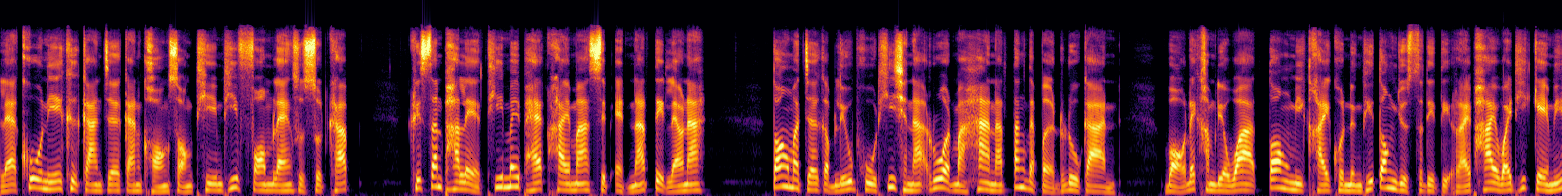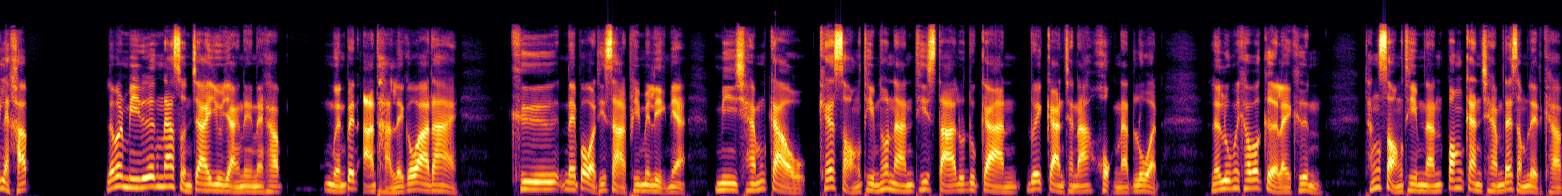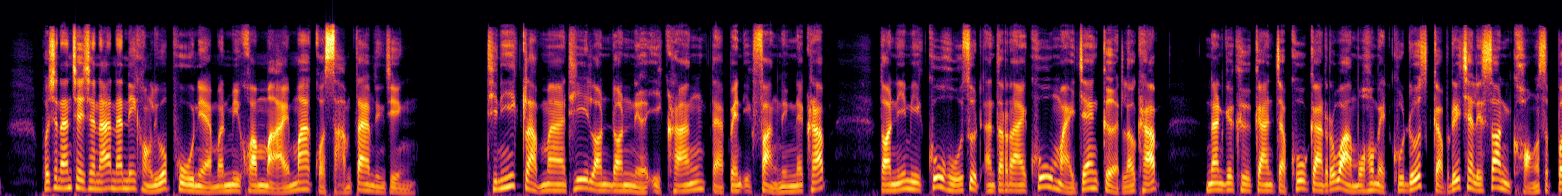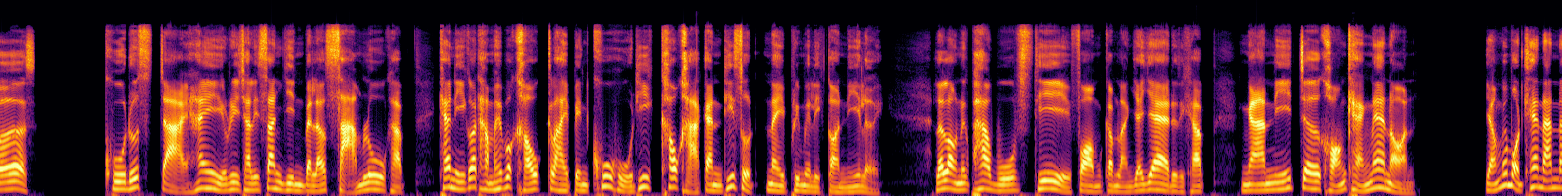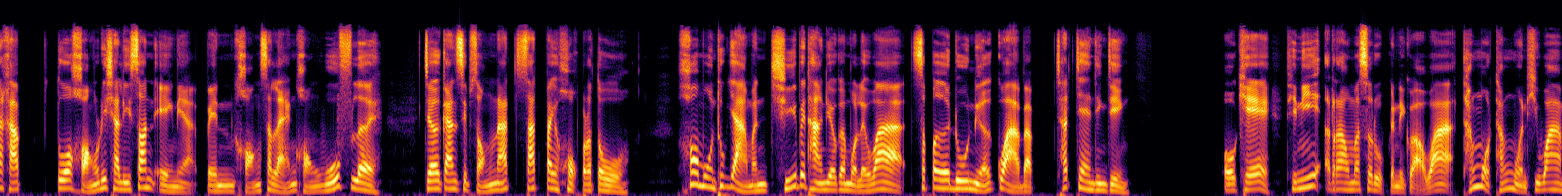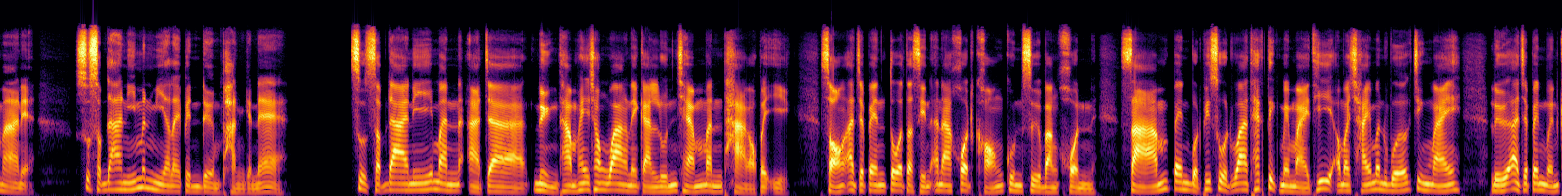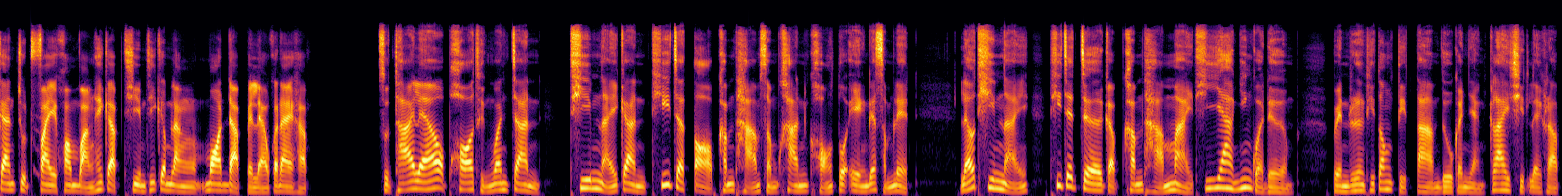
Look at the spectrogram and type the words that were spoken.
และคู่นี้คือการเจอกันของ 2 ทีมที่ฟอร์มแรงสุดๆ ครับคริสตันพาเลตที่ไม่แพ้ใครมา 11 นัดติดแล้วนะ ต้องมาเจอกับลิวพูที่ชนะรวดมา 5 นัดตั้งแต่เปิดฤดูกาลบอกได้คำเดียวว่าต้องมีใครคนหนึ่งที่ต้องหยุดสถิติไร้พ่ายไว้ที่เกมนี้แหละครับ แล้วมันมีเรื่องน่าสนใจอยู่อย่างหนึ่งนะครับ เหมือนเป็นอาถรรพ์เลยก็ว่าได้ คือในประวัติศาสตร์พรีเมียร์ลีกเนี่ยมีแชมป์เก่าแค่ 2 ทีมเท่านั้นที่สตาร์ฤดูกาลด้วยการชนะ 6 นัดรวด แล้วรู้ไหมครับว่าเกิดอะไรขึ้น ทั้ง 2 ทีมนั้นป้องกันแชมป์ได้สำเร็จครับ เพราะฉะนั้นชัยชนะนัดนี้ของลิเวอร์พูลเนี่ยมันมีความหมายมากกว่า 3 แต้มจริง ๆ ทีนี้กลับมาที่ลอนดอนเหนืออีกครั้ง แต่เป็นอีกฝั่งหนึ่งนะครับ ตอนนี้มีคู่หูสุดอันตรายคู่ใหม่แจ้งเกิดแล้วครับนั่นก็คือการจับคู่กันระหว่างโมฮัมเหม็ดคูดุสกับริชาริสันของสเปอร์ส คูดุสจ่ายให้ริชาริสันยินไปแล้ว 3 ลูกครับ แค่นี้ก็ทำให้พวกเขากลายเป็นคู่หูที่เข้าขากันที่สุดในพรีเมียร์ลีกตอนนี้เลย แล้วลองนึกภาพวูฟส์ที่ฟอร์มกำลังแย่ๆดูสิครับ งานนี้เจอของแข็งแน่นอน ยังไม่หมดแค่นั้นนะครับ ตัวของริชาริสันเองเนี่ย เป็นของแสลงของวูฟเลย เจอกัน 12 นัดซัดไป 6 ประตู ข้อมูลทุกอย่างมันชี้ไปทางเดียวกันหมดเลยว่าสเปอร์ดูเหนือกว่าแบบชัดเจนจริง ๆ โอเค ทีนี้เรามาสรุปกันดีกว่าว่าทั้งหมดทั้งมวลที่ว่ามาเนี่ย สุดสัปดาห์นี้มันมีอะไรเป็นเดิมพันกันแน่ สุดสัปดาห์นี้มันอาจจะ 1ทำให้ช่องว่างในการลุ้นแชมป์มันถ่างออกไปอีก 2 อาจจะเป็นตัวตัดสินอนาคตของกุนซือบางคน 3 เป็นบทพิสูจน์ว่าแท็กติกใหม่ๆ ที่เอามาใช้มันเวิร์กจริงไหม หรืออาจจะเป็นเหมือนการจุดไฟความหวังให้กับทีมที่กำลังมอดดับไปแล้วก็ได้ครับ สุดท้ายแล้วพอถึงวันจันทร์ ทีมไหนกันที่จะตอบคำถามสำคัญของตัวเองได้สำเร็จ แล้วทีมไหนที่จะเจอกับคำถามใหม่ที่ยากยิ่งกว่าเดิม เป็นเรื่องที่ต้องติดตามดูกันอย่างใกล้ชิดเลยครับ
